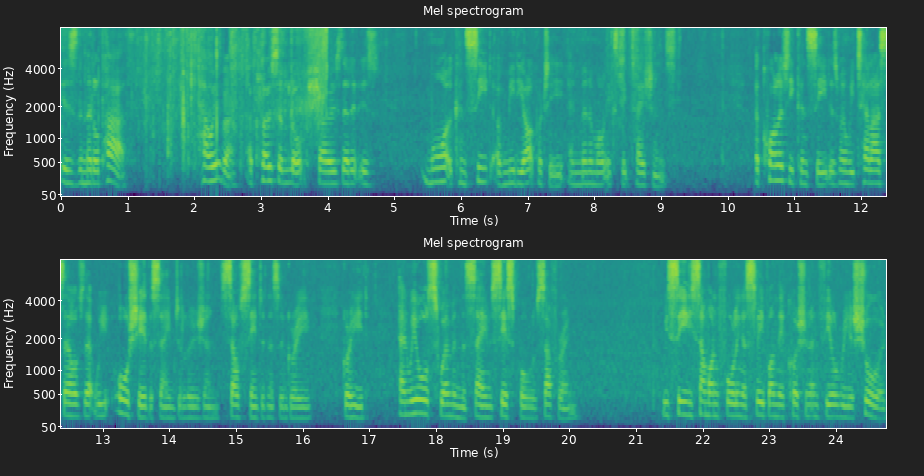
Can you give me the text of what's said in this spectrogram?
is the middle path. However, a closer look shows that it is more a conceit of mediocrity and minimal expectations. Equality conceit is when we tell ourselves that we all share the same delusion, self centeredness, and greed, greed, and we all swim in the same cesspool of suffering. We see someone falling asleep on their cushion and feel reassured.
